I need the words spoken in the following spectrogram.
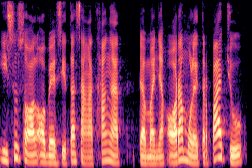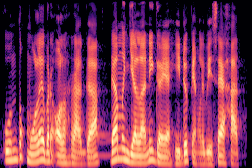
isu soal obesitas sangat hangat dan banyak orang mulai terpacu untuk mulai berolahraga dan menjalani gaya hidup yang lebih sehat.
